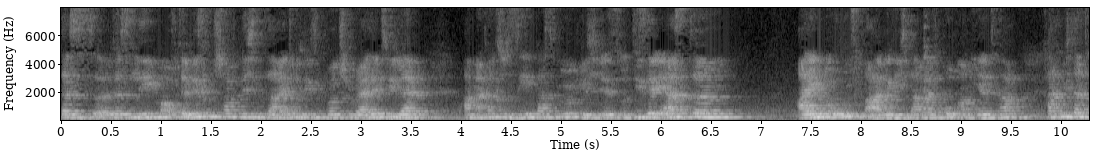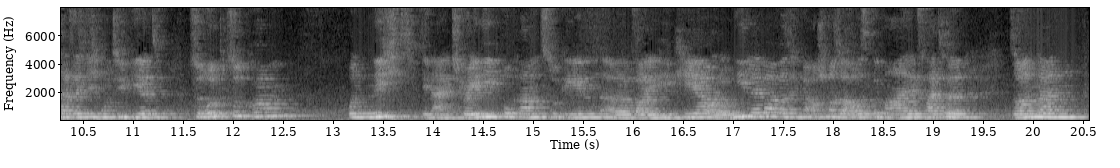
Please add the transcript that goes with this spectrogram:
das, äh, das Leben auf der wissenschaftlichen Seite und diesem Virtual Reality Lab, einfach zu sehen, was möglich ist. Und diese erste eigene Umfrage, die ich damals programmiert habe, hat mich dann tatsächlich motiviert, zurückzukommen und nicht in ein Trainee-Programm zu gehen äh, bei IKEA oder Unilever, was ich mir auch schon mal so ausgemalt hatte, sondern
